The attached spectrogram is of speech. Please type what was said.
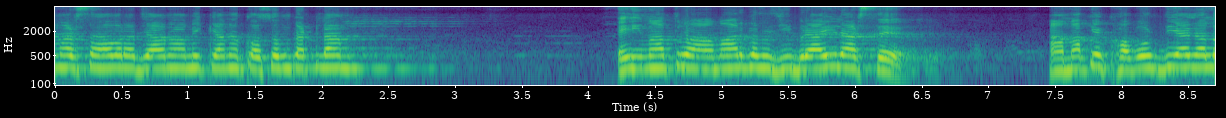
আমার সাহাবারা, জানো আমি কেন কসম কাটলাম? এই মাত্র আমার কাছে জিব্রাইল আসছে, আমাকে খবর দিয়া গেল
